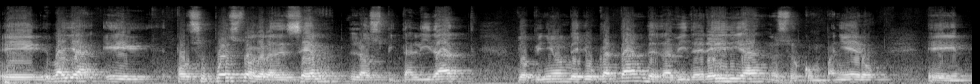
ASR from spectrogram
Eh, vaya, por supuesto, agradecer la hospitalidad de opinión de Yucatán, de David Heredia, nuestro compañero eh,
